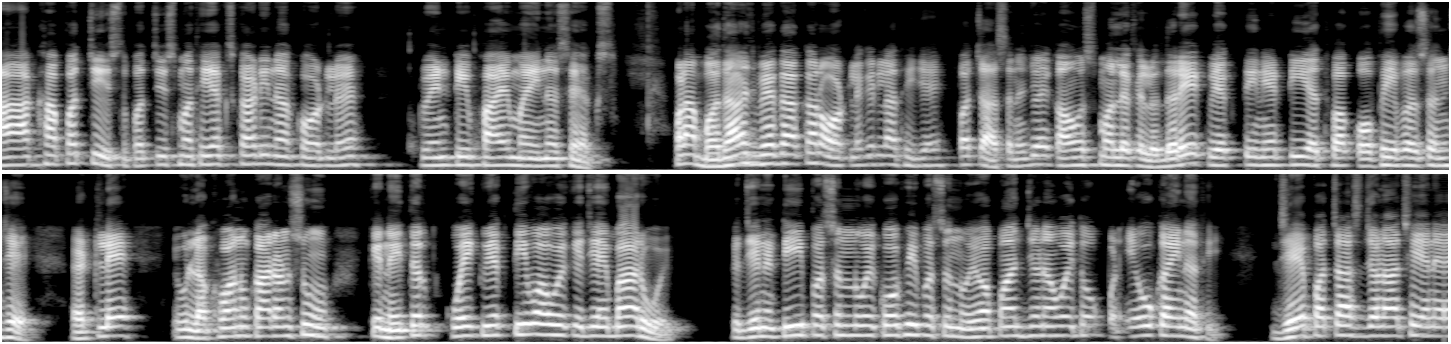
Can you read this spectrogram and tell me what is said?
આ આખા પચીસ પચીસમાંથી એક્સ કાઢી નાખો એટલે ટ્વેન્ટી ફાઇવ માઇનસ એક્સ પણ આ બધા જ ભેગા કરો એટલે કેટલા થઈ જાય? પચાસ. અને જો એક કાઉન્સમાં લખેલું, દરેક વ્યક્તિને ટી અથવા કોફી પસંદ છે, એટલે એવું લખવાનું કારણ શું? કે નહીતર કોઈક વ્યક્તિ એવા હોય કે જ્યાં બહાર હોય, કે જેને ટી પસંદ હોય કોફી પસંદ હોય, એવા પાંચ જણા હોય તો પણ એવું કાંઈ નથી. જે પચાસ જણા છે એને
